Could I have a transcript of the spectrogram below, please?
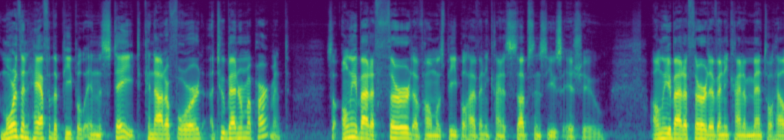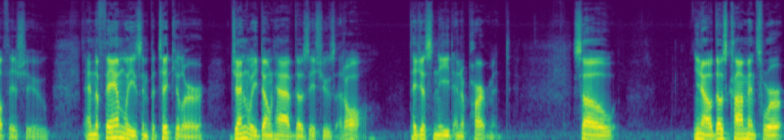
more than half of the people in the state cannot afford a two bedroom apartment. So only about a third of homeless people have any kind of substance use issue. Only about a third have any kind of mental health issue. And the families in particular generally don't have those issues at all. They just need an apartment. So, you know, those comments were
